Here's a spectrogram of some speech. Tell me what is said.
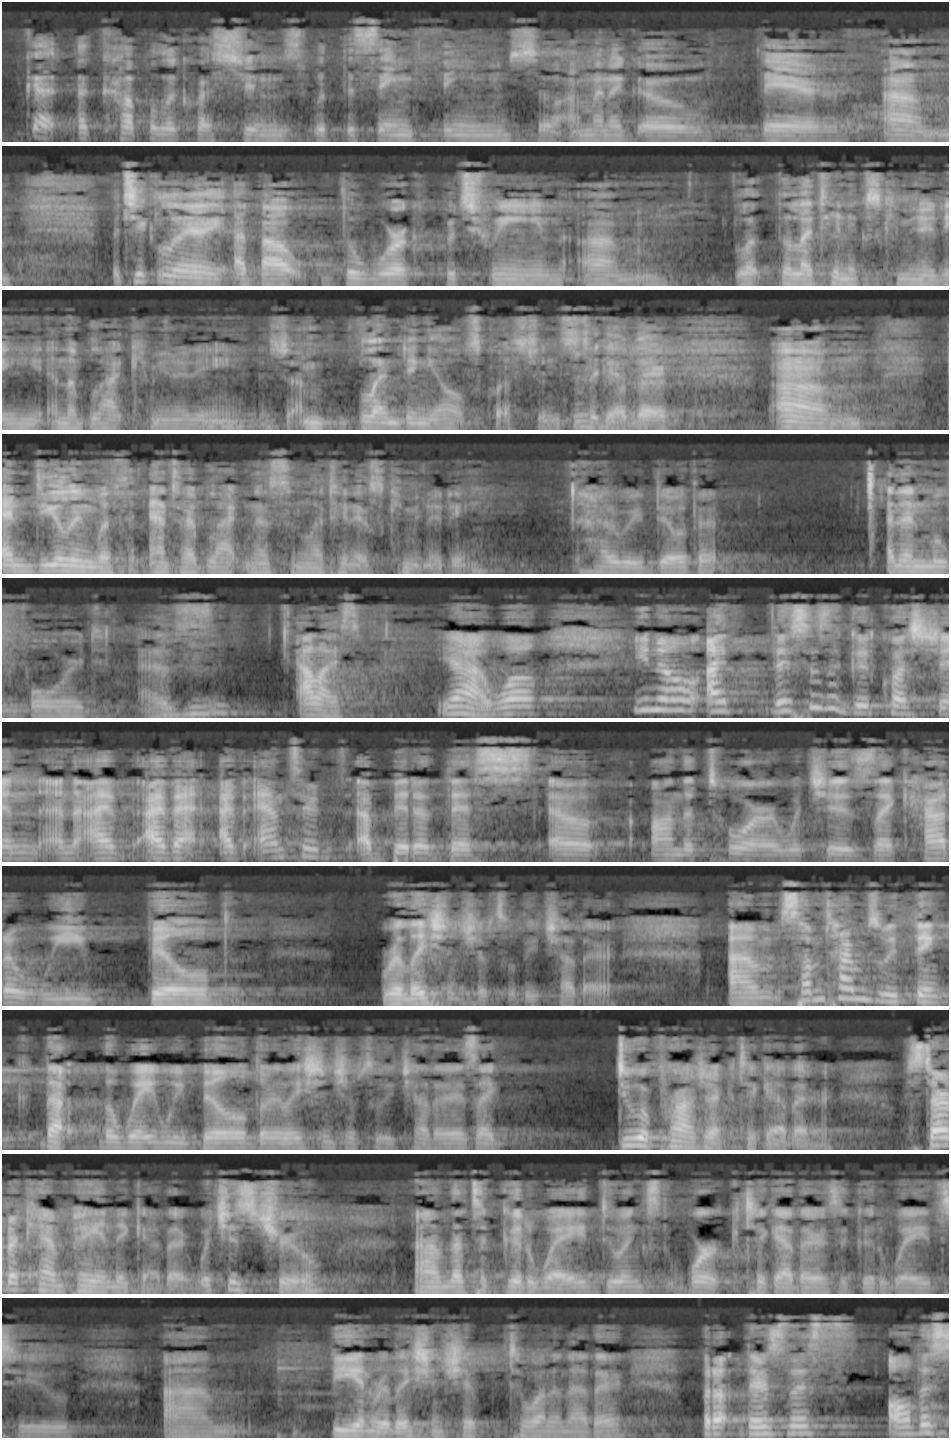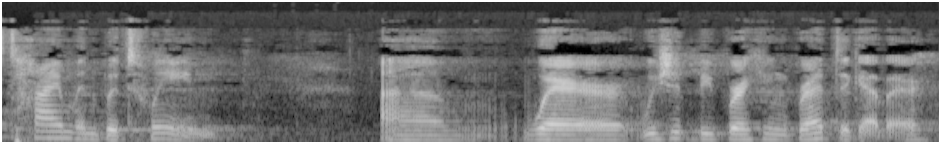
I've got a couple of questions with the same theme, so I'm going to go there, um, particularly about the work between um, the Latinx community and the Black community. So I'm blending y'all's questions together, um, and dealing with anti-Blackness in Latinx community, How do we deal with it? and then move forward as allies. Yeah, well, you know, I, this is a good question, and I've, I've, I've answered a bit of this uh, on the tour, which is like, how do we build relationships with each other? Um, sometimes we think that the way we build relationships with each other is like, do a project together, start a campaign together, which is true. Um, that's a good way. Doing work together is a good way to um, be in relationship to one another. But there's this all this time in between um, where we should be breaking bread together.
